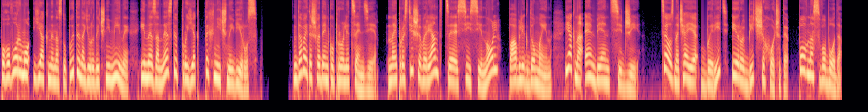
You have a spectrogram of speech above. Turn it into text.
Поговоримо, як не наступити на юридичні міни і не занести в проєкт технічний вірус. Давайте швиденько про ліцензії. Найпростіший варіант – це CC0 Public Domain, як на Ambient CG. Це означає «беріть і робіть, що хочете». Повна свобода.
